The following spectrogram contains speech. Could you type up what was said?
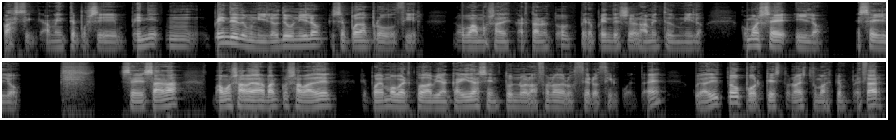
básicamente, pues mm, pende de un hilo, de un hilo que se pueda producir. No vamos a descartarlo todo, pero pende solamente de un hilo. Como ese hilo, ese hilo se deshaga, vamos a ver a Banco Sabadell que podemos ver todavía caídas en torno a la zona de los 0,50. ¿eh? Cuidadito porque esto no ha hecho más que empezar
